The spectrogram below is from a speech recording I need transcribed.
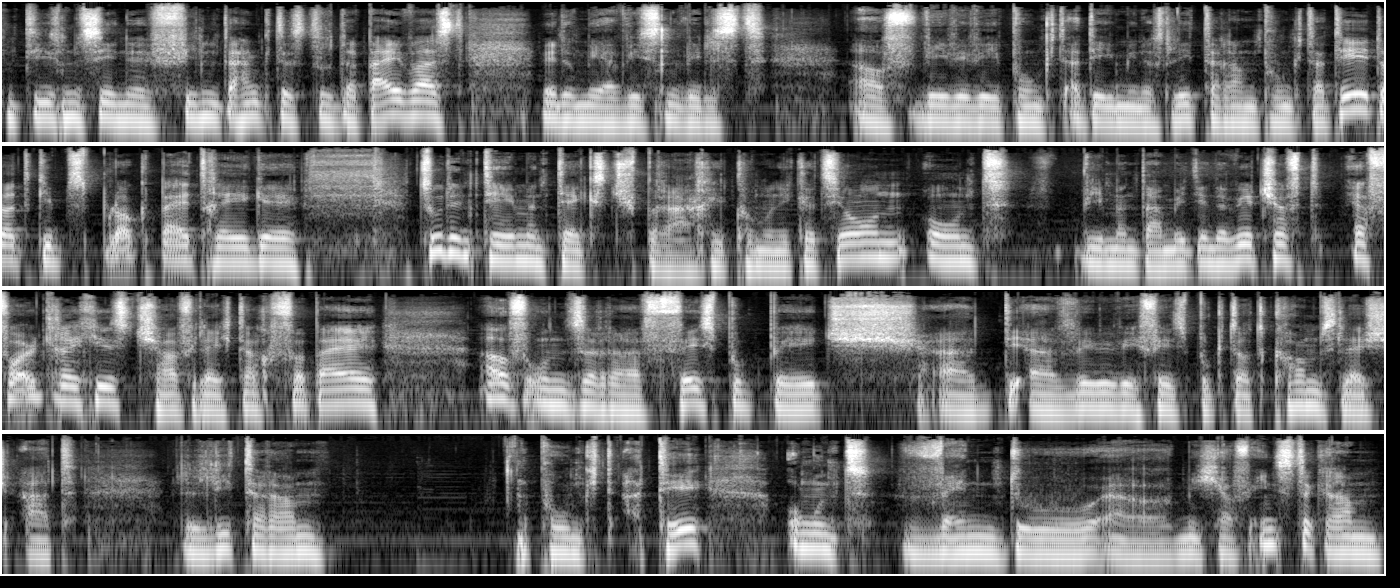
In diesem Sinne, vielen Dank, dass du dabei warst. Wenn du mehr wissen willst, auf www.ad-literam.at. Dort gibt es Blogbeiträge zu den Themen Text, Sprache, Kommunikation und wie man damit in der Wirtschaft erfolgreich ist. Schau vielleicht auch vorbei auf unserer Facebook-Page äh, äh www.facebook.com slash adliteram.at und wenn du äh, mich auf Instagram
